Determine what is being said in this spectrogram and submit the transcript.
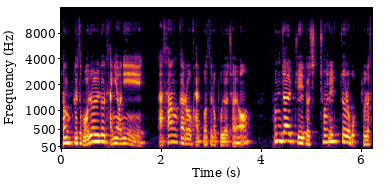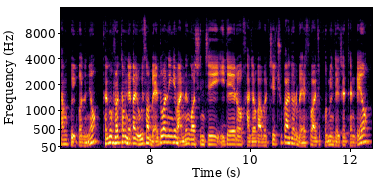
전 그래서 월요일도 당연히 다 상한가로 갈 것으로 보여져요. 품절주에도 시총 1조를 목표로 삼고 있거든요. 결국 그렇다면 내가 여기서 매도하는 게 맞는 것인지 이대로 가져가 볼지 추가적으로 매수할지 고민되실 텐데요.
